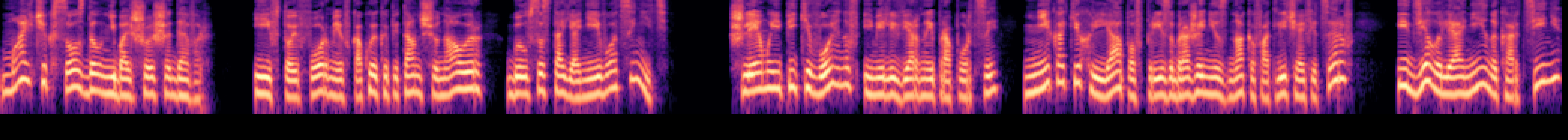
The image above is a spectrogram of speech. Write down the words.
Мальчик создал небольшой шедевр. И в той форме, в какой капитан Шунауэр был в состоянии его оценить. Шлемы и пики воинов имели верные пропорции, никаких ляпов при изображении знаков отличия офицеров, и делали они на картине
